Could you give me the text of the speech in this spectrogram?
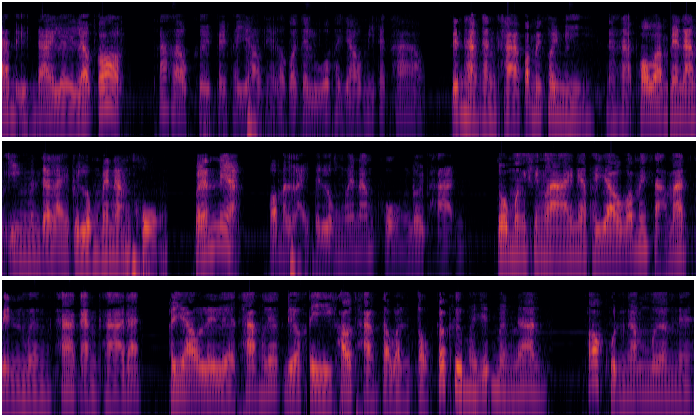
ด้านอื่นได้เลย แล้วก็ถ้าเราเคยไปพะเยาเนี่ยเราก็จะรู้ว่าพะเยามีแต่ข้าว เส้นทางการค้าก็ไม่ค่อยมีนะฮะเพราะว่าแม่น้ำอิงมันจะไหลไปลงแม่น้ำโขง เพราะฉะนั้นเนี่ยพอมันไหลไปลงแม่น้ำโขงโดยผ่านตัวเมืองเชียงรายเนี่ยพะเยาก็ไม่สามารถเป็นเมืองท่าการค้าได้พะเยาเลยเหลือทางเลือกเดียวตีเข้าทางตะวันตก ก็คือมายึดเมืองน่านพ่อขุนงำเมืองเนี่ย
